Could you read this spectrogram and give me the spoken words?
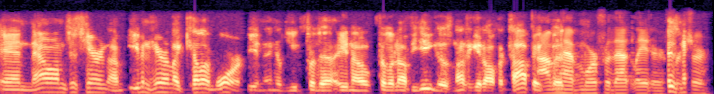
and now I'm just hearing. I'm even hearing like Kellen Moore being interviewed for the you know Philadelphia Eagles. Not to get off the topic, I'm but gonna have more for that later for sure.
